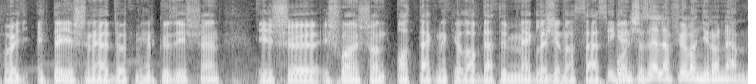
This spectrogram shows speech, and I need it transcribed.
hogy egy teljesen eldölt mérkőzésen, és, és folyamatosan adták neki a labdát, hogy meglegyen a 100 Igen, pont. és az ellenfél annyira nem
